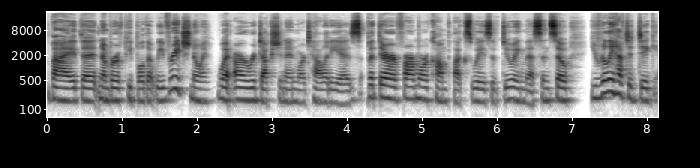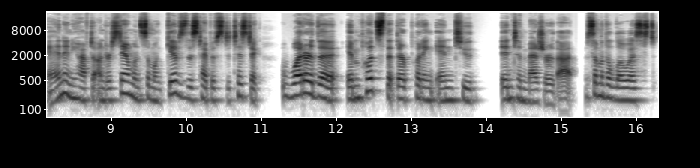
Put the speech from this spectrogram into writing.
by the number of people that we've reached, knowing what our reduction in mortality is. But there are far more complex ways of doing this. And so you really have to dig in and you have to understand when someone gives this type of statistic, what are the inputs that they're putting into into measure that. Some of the lowest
